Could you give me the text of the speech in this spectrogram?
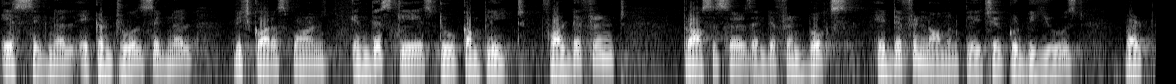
a signal, a control signal, which corresponds in this case to complete. For different processors and different books, a different nomenclature could be used, but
